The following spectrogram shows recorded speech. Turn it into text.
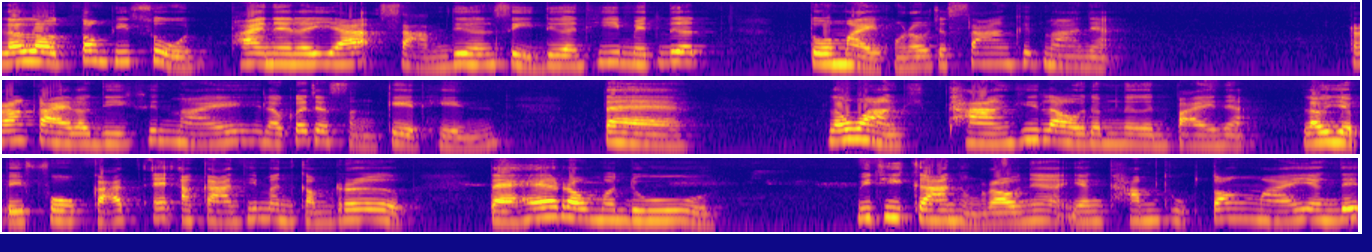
แล้วเราต้องพิสูจน์ภายในระยะ 3 เดือน 4 เดือนที่เม็ดเลือดตัวใหม่ของเราจะสร้างขึ้นมาเนี่ย ร่างกายเราดีขึ้นไหมเราก็จะสังเกตเห็น แต่ระหว่างทางที่เราดำเนินไปเนี่ย เราอย่าไปโฟกัสไออาการที่มันกำเริบ แต่ให้เรามาดูวิธีการของเราเนี่ยยังทำถูกต้องไหมยังได้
